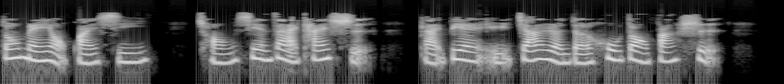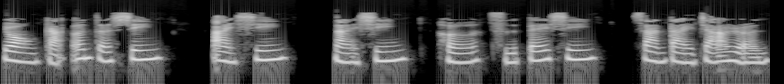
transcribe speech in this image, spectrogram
都没有关系。从现在开始。改变与家人的互动方式，用感恩的心、爱心、耐心和慈悲心善待家人，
